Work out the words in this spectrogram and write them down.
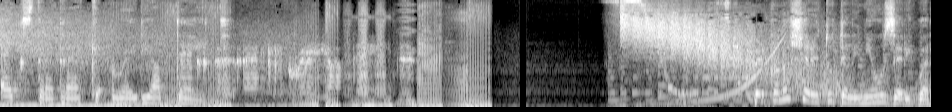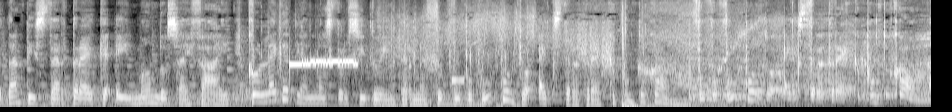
Extra Track Radio Update. Per conoscere tutte le news riguardanti Star Trek e il mondo sci-fi, collegati al nostro sito internet www.extratrek.com. www.extratrek.com.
